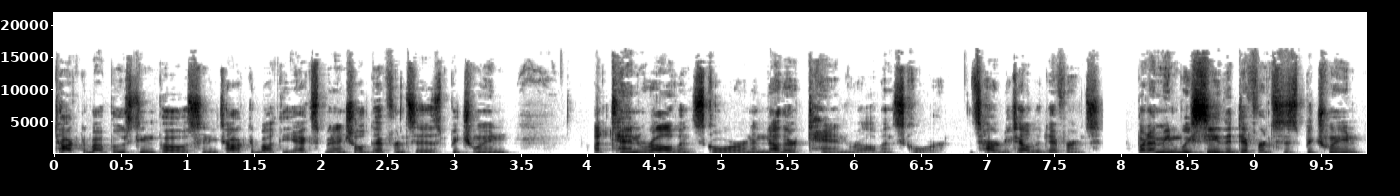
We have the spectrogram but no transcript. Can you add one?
talked about boosting posts and he talked about the exponential differences between a 10 relevant score and another 10 relevant score. It's hard to tell the difference. But I mean, we see the differences between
